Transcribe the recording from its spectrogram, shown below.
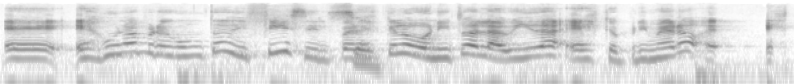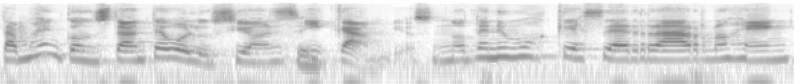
Eh, es una pregunta difícil, pero Sí. es que lo bonito de la vida es que primero eh, estamos en constante evolución Sí. y cambios. No tenemos que cerrarnos en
